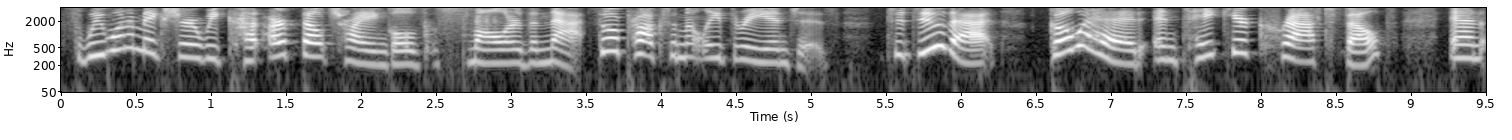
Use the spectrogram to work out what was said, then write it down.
So we want to make sure we cut our felt triangles smaller than that, so approximately three inches. To do that, go ahead and take your craft felt and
